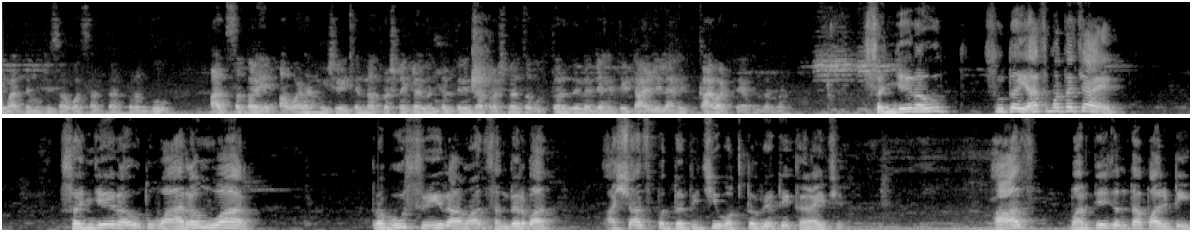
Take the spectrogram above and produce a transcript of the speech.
माध्यमांशी संवाद साधतात परंतु आज सकाळी आव्हानांविषयी त्यांना प्रश्न केल्यानंतर त्यांनी त्या प्रश्नाचं उत्तर देणं जे आहे ते टाळलेलं आहे. काय वाटतं या संदर्भात? संजय राऊत सुद्धा याच मताचे आहेत. संजय राऊत वारंवार प्रभू श्रीरामांसंदर्भात अशाच पद्धतीची वक्तव्य ते करायचे. आज भारतीय जनता पार्टी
